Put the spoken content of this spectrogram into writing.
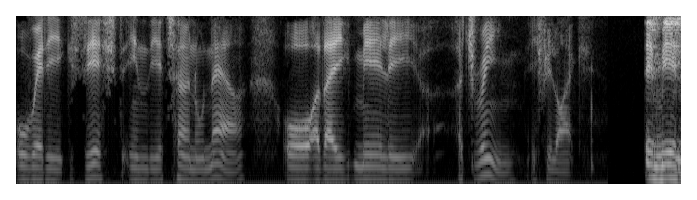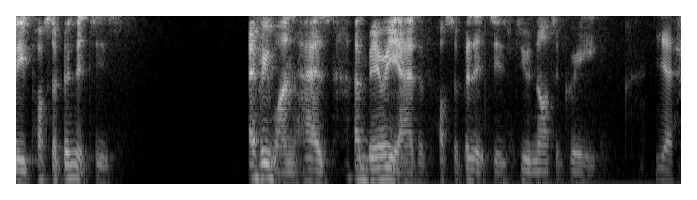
already exist in the eternal now, or are they merely a dream, if you like? They're merely possibilities. Everyone has a myriad of possibilities. Do you not agree? Yes.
